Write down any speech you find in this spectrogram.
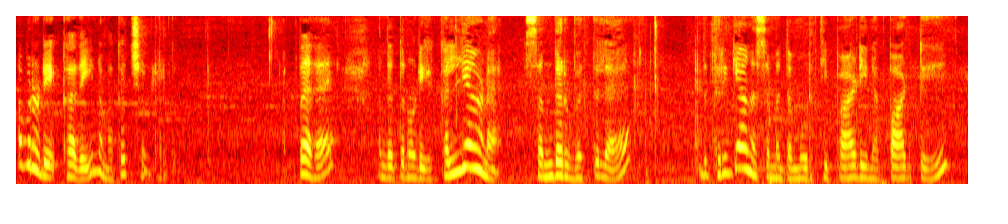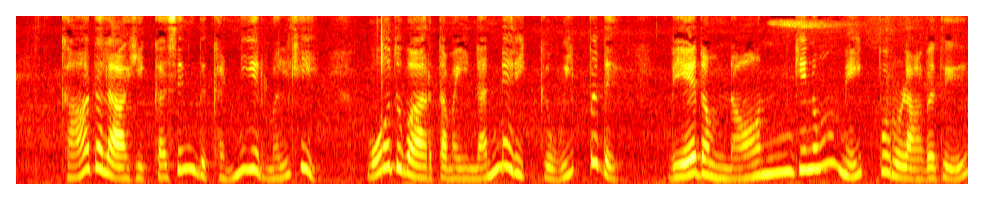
அவருடைய கதை நமக்கு சொல்கிறது அப்போ அந்த தன்னுடைய கல்யாண சந்தர்ப்பத்தில் இந்த திருஞான சம்பந்தமூர்த்தி பாடின பாட்டு காதலாகி கசிந்து கண்ணீர் மல்கி ஓதுவார் தமை நன்னெறிக்கு உய்ப்பது வேதம் நான்கினும் மெய்ப்பொருளாவது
